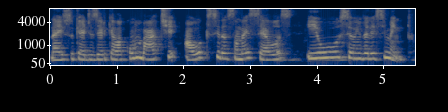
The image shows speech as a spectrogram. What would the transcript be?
Né? Isso quer dizer que ela combate a oxidação das células e o seu envelhecimento.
